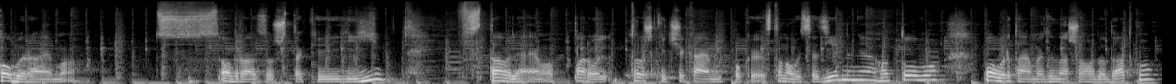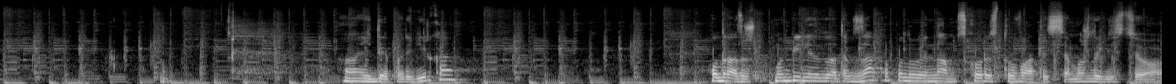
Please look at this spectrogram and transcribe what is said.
обираємо одразу ж таки її, вставляємо пароль, трошки чекаємо, поки встановиться з'єднання, готово. Повертаємось до нашого додатку. Йде перевірка. Одразу ж мобільний додаток запропонує нам скористуватися можливістю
